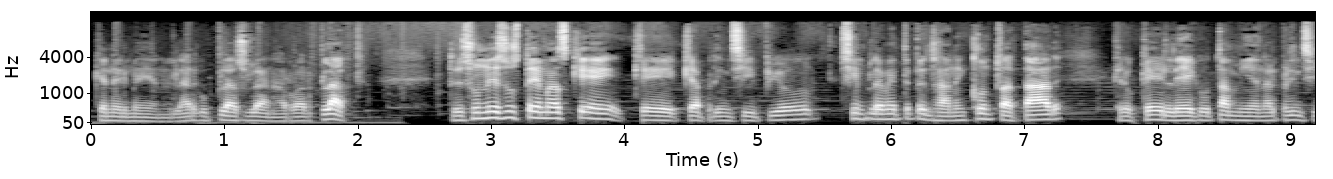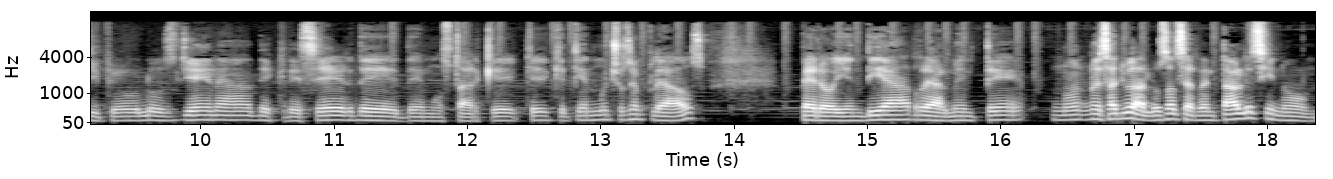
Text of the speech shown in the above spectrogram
que en el mediano y largo plazo le van a ahorrar plata. Entonces son esos temas que, que, que, a principio simplemente pensaban en contratar. Creo que el ego también al principio los llena de crecer, de, de mostrar que, que, tienen muchos empleados, pero hoy en día realmente no, no, es ayudarlos a ser rentables, sino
